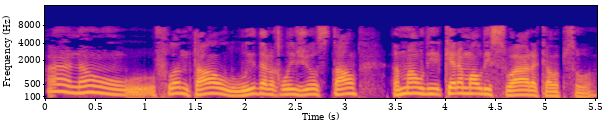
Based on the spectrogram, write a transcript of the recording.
ah não, o fulano tal, o líder religioso tal, amaldi quer amaldiçoar aquela pessoa.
